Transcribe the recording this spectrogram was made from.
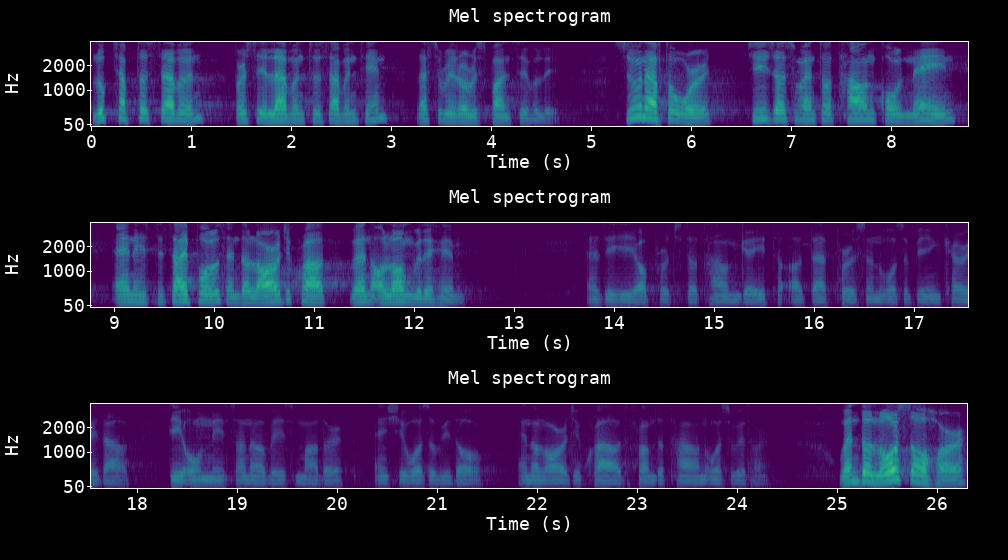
Luke chapter 7, verse 11 to 17. Let's read it responsively. Soon afterward, Jesus went to a town called Nain, and his disciples and a large crowd went along with him. As he approached the town gate, uh, that person was being carried out, the only son of his mother, and she was a widow and a large crowd from the town was with her. When the Lord saw her,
